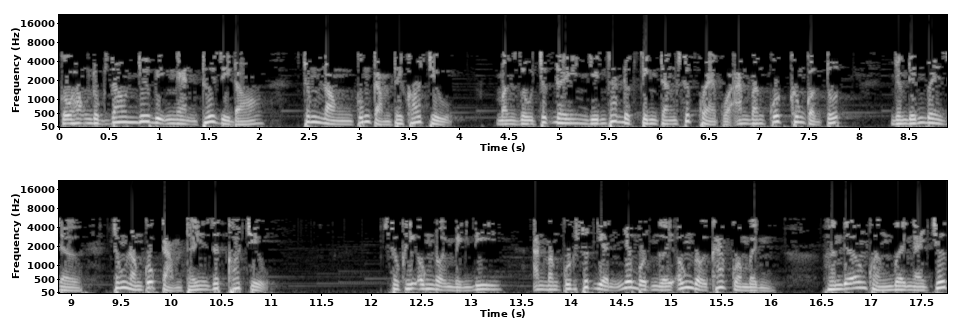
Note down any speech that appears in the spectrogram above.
Cổ họng Lục Giao như bị nghẹn thứ gì đó, Trong lòng cũng cảm thấy khó chịu. Mặc dù trước đây nhìn ra được tình trạng sức khỏe của An Bang Quốc không còn tốt nhưng đến bây giờ, Trong lòng cũng cảm thấy rất khó chịu. Sau khi ông nội mình đi An Bang Quốc xuất hiện như một người ông nội khác của mình. Hơn nữa, khoảng 10 ngày trước,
